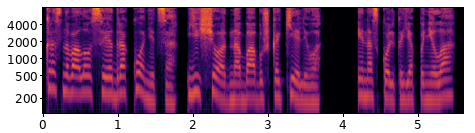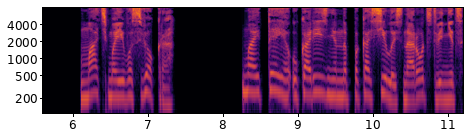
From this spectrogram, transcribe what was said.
красноволосая драконица, еще одна бабушка Келио, и, насколько я поняла, мать моего свекра. Майтея укоризненно покосилась на родственниц,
